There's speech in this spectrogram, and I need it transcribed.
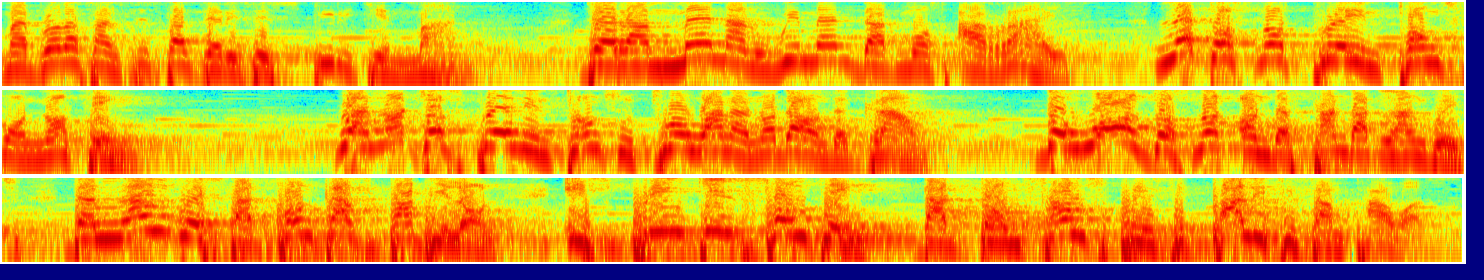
My brothers and sisters there is a spirit in man. There are men and women that must arise. Let us not pray in tongues for nothing. We are not just praying in tongues to throw one another on the ground the world does not understand that language. The language that conquers babylon is bringing something that dumbfounds principalities and powers.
